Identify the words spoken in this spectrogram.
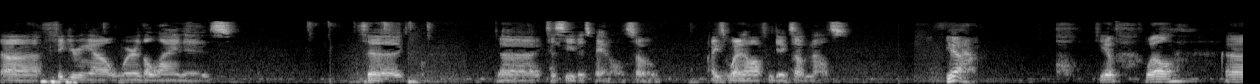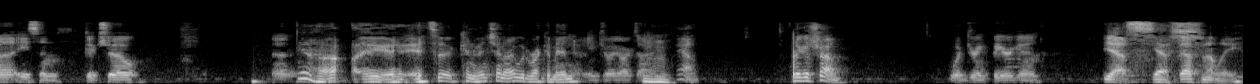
uh, figuring out where the line is to uh, to see this panel. So I just went off and did something else. Yeah, Yep. Well, uh, ACen, good show. Uh, yeah, I, it's a convention I would recommend. enjoy our time. Mhm. Yeah. Pretty good show. Would drink beer again. Yes. Yes. Definitely.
